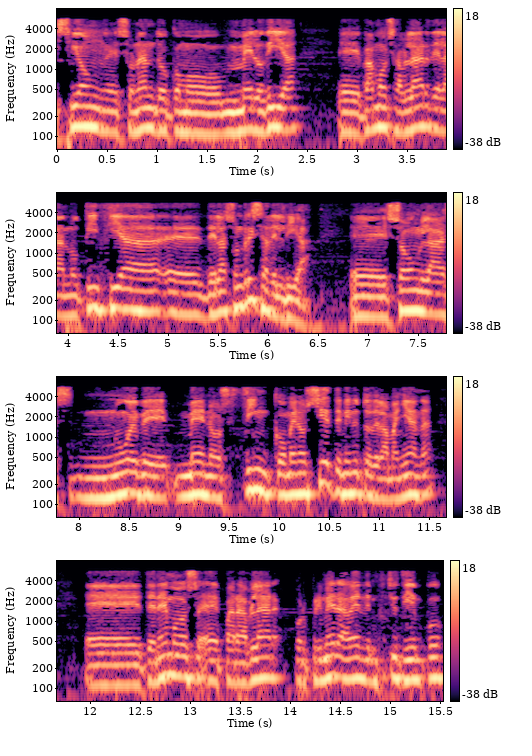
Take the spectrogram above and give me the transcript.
La misión eh, sonando como melodía, eh, vamos a hablar de la noticia eh, de la sonrisa del día. son las nueve menos cinco menos siete minutos de la mañana. tenemos para hablar por primera vez de mucho tiempo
